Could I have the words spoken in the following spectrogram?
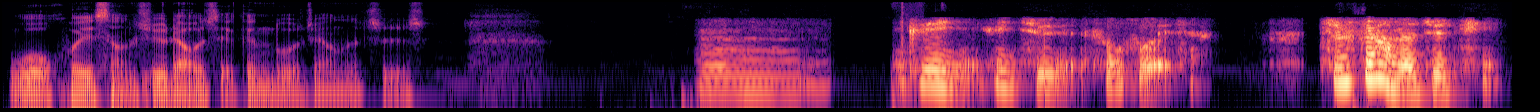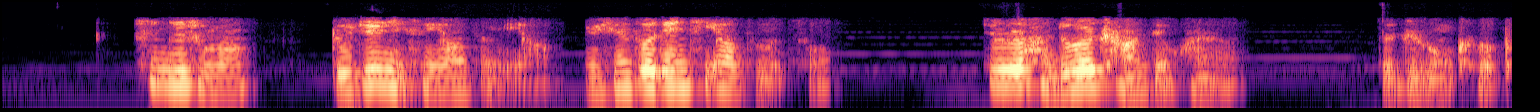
我会想去了解更多这样的知识。嗯，你可以，你可以去搜索一下，其实非常的具体，甚至什么独居女性要怎么样，女性坐电梯要怎么做，就是很多的场景化的这种科普。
